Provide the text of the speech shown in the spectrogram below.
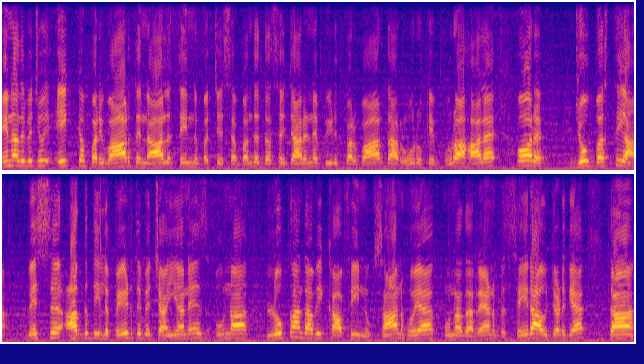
ਇਹਨਾਂ ਦੇ ਵਿੱਚੋਂ ਇੱਕ ਪਰਿਵਾਰ ਦੇ ਨਾਲ ਤਿੰਨ ਬੱਚੇ ਸੰਬੰਧਿਤ ਦੱਸੇ ਜਾ ਰਹੇ ਨੇ। ਪੀੜਤ ਪਰਿਵਾਰ ਦਾ ਰੋ ਰੋ ਕੇ ਬੁਰਾ ਹਾਲ ਹੈ ਔਰ ਜੋ ਬਸਤੀਆਂ ਇਸ ਅੱਗ ਦੀ ਲਪੇਟ ਦੇ ਵਿੱਚ ਆਈਆਂ ਨੇ, ਉਹਨਾਂ ਲੋਕਾਂ ਦਾ ਵੀ ਕਾਫੀ ਨੁਕਸਾਨ ਹੋਇਆ। ਉਹਨਾਂ ਦਾ ਰਹਿਣ ਬਸੇਰਾ ਉਜੜ ਗਿਆ। ਤਾਂ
